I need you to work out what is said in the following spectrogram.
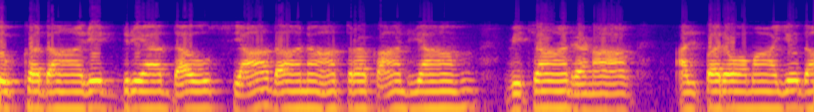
दुःखदारिद्र्यदौ स्यादानात्र कार्यां विचारणा अल्परोमायुधा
